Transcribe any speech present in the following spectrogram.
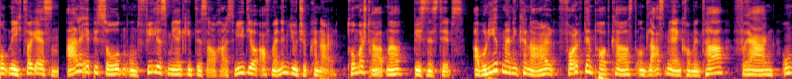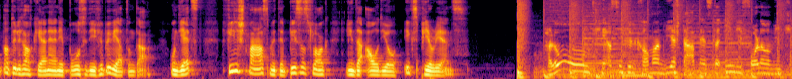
Und nicht vergessen, alle Episoden und vieles mehr gibt es auch als Video auf meinem YouTube-Kanal. Thomas Stratner, Business Tipps. Abonniert meinen Kanal, folgt dem Podcast und lasst mir einen Kommentar, Fragen und natürlich auch gerne eine positive Bewertung da. Und jetzt viel Spaß mit dem Business Vlog in der Audio Experience. Hallo und herzlich willkommen. Wir starten jetzt der Indie Follower Week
